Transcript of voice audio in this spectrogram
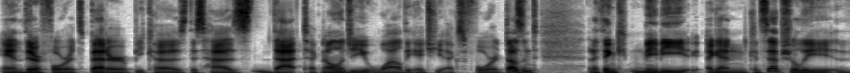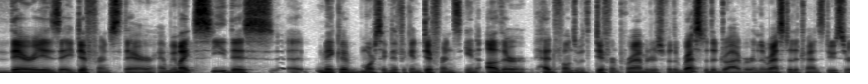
and therefore it's better because this has that technology while the HE-X4 doesn't. And I think maybe, again, conceptually, there is a difference there. And we might see this uh, make a more significant difference in other headphones with different parameters for the rest of the driver and the rest of the transducer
